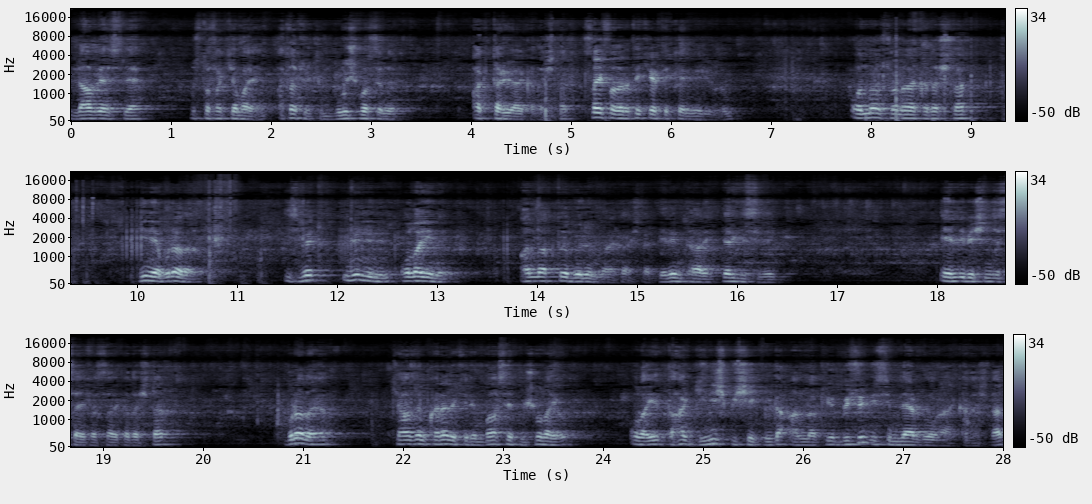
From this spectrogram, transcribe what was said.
Lavrens'le Mustafa Kemal'in Atatürk'ün buluşmasını aktarıyor arkadaşlar. Sayfaları teker teker veriyorum. Ondan sonra arkadaşlar yine burada İsmet İnönü'nün olayını anlattığı bölüm arkadaşlar. Derin Tarih Dergisi'nin 55. sayfası arkadaşlar. Burada Kazım Karabekir'in bahsetmiş olayı olayı daha geniş bir şekilde anlatıyor. Bütün isimler doğru arkadaşlar.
